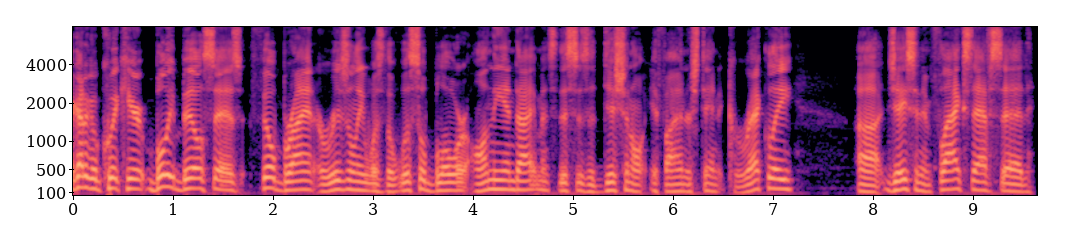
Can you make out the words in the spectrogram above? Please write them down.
I got to go quick here. Bully Bill says Phil Bryant originally was the whistleblower on the indictments. This is additional, if I understand it correctly. Uh, Jason and Flagstaff said,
